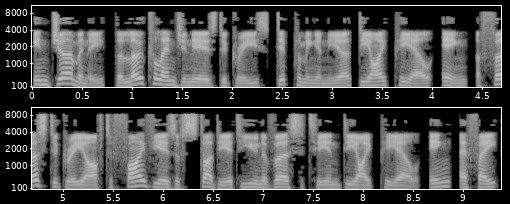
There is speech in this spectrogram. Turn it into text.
In Germany, the local engineers degrees Diplomingenieur DIPL, ING, a first degree after five years of study at a university and DIPL, ING, FH,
